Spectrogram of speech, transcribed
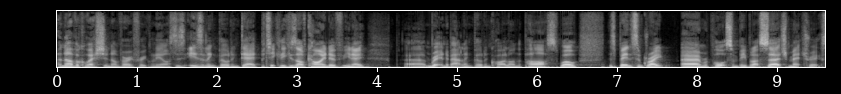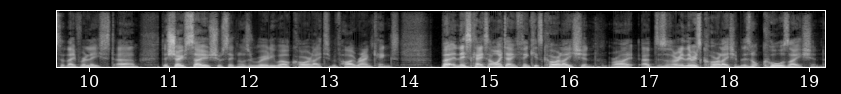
another question I'm very frequently asked is: Is link building dead? Particularly because I've kind of you know um, written about link building quite a lot in the past. Well, there's been some great um, reports from people like Searchmetrics that they've released um, that show social signals are really well correlated with high rankings. But in this case, I don't think it's correlation, right? Uh, sorry, there is correlation, but there's not causation.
